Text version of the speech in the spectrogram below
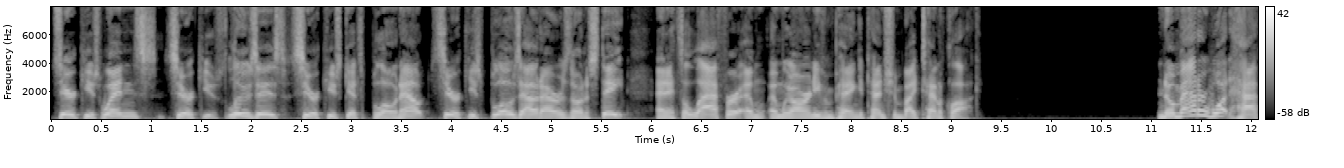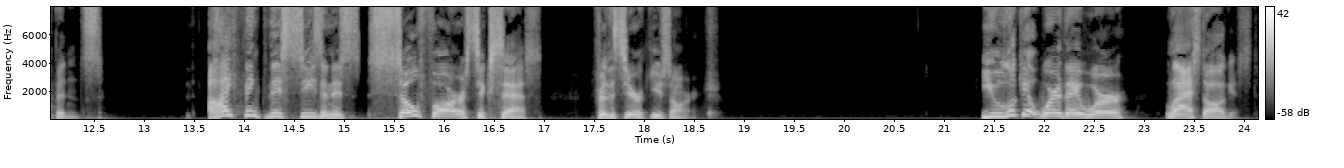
Syracuse wins, Syracuse loses, Syracuse gets blown out, Syracuse blows out Arizona State, and it's a laugher, and, and we aren't even paying attention by 10 o'clock. No matter what happens, I think this season is so far a success for the Syracuse Orange. You look at where they were last August.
